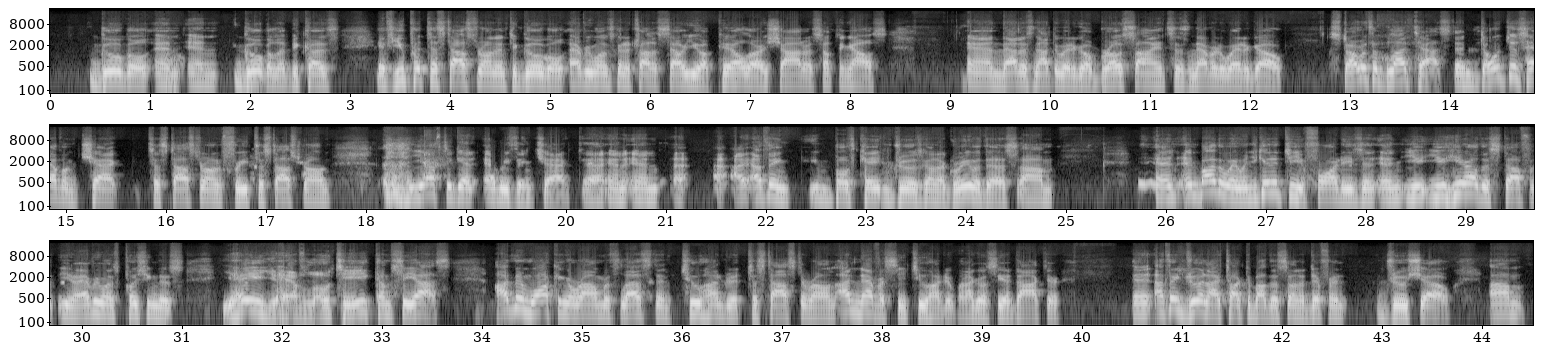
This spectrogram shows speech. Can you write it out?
Google and, and Google it because if you put testosterone into Google, everyone's going to try to sell you a pill or a shot or something else. And that is not the way to go. Bro science is never the way to go. Start with a blood test and don't just have them check testosterone, free testosterone. you have to get everything checked. Uh, and and uh, I, I think both Cate and Drew is going to agree with this. Um, and and by the way, when you get into your 40s and, and you, you hear all this stuff, you know, everyone's pushing this, hey, you have low T, come see us. I've been walking around with less than 200 testosterone. I never see 200 when I go see a doctor. And I think Drew and I talked about this on a different Drew show. Um,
